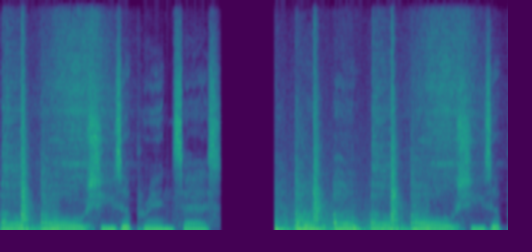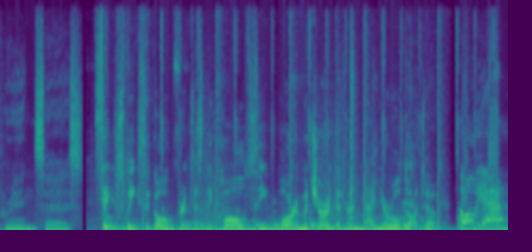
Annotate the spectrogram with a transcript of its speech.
oh, oh, she's a princess. She's a princess. Six weeks ago, Princess Nicole seemed more immature than her nine year old daughter. Oh, yeah.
